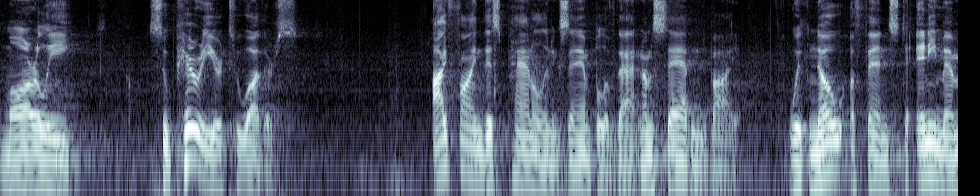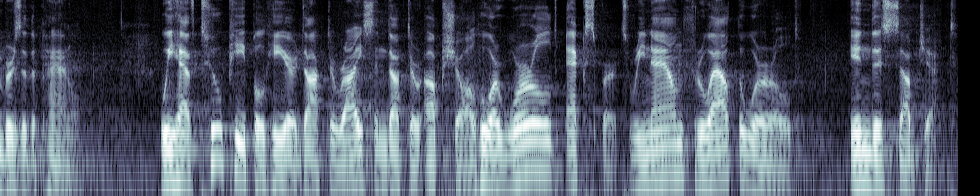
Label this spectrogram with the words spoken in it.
morally superior to others. I find this panel an example of that, and I'm saddened by it. With no offense to any members of the panel, we have two people here, Dr. Rice and Dr. Upshall, who are world experts, renowned throughout the world in this subject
